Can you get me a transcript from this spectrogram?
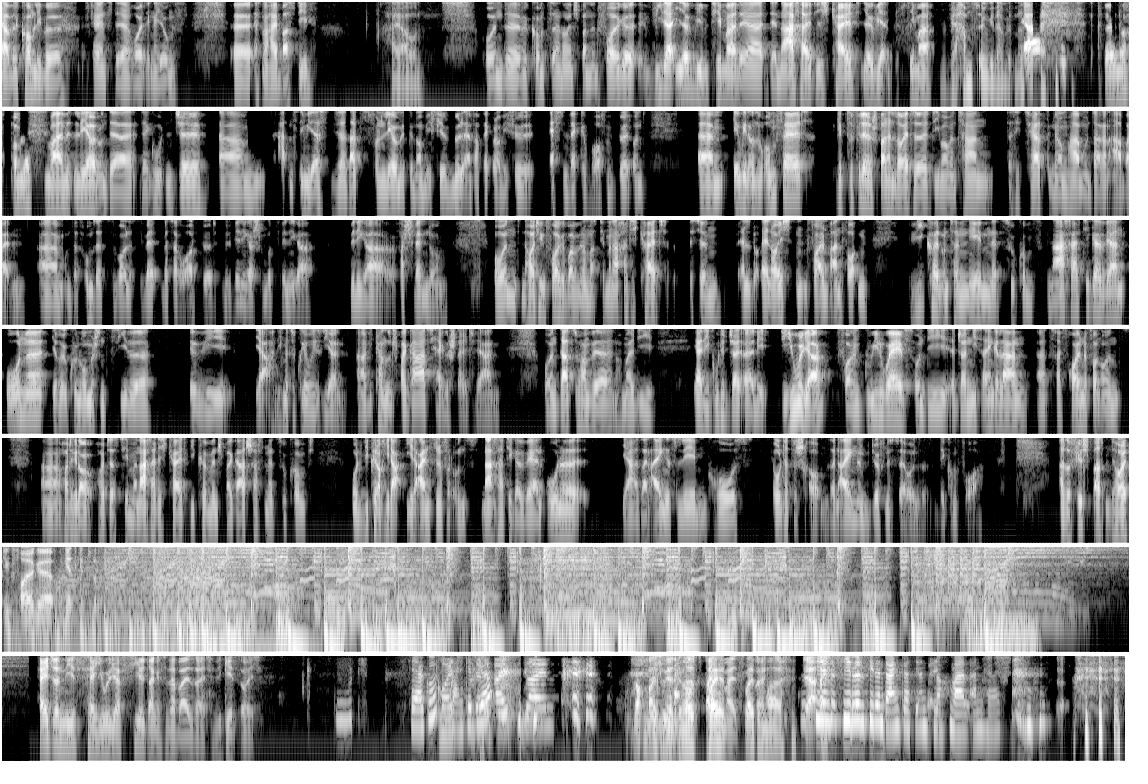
Ja, willkommen, liebe Fans der Reutlinger Jungs. Äh, erstmal hi Basti. Hi Aaron. Und äh, willkommen zu einer neuen spannenden Folge. Wieder irgendwie im Thema der, der Nachhaltigkeit. Irgendwie hat das Thema. Wir haben es irgendwie damit, ne? Ja, äh, noch vom letzten Mal mit Leon und der, der guten Jill ähm, hat uns irgendwie das, dieser Satz von Leo mitgenommen, wie viel Müll einfach weg oder wie viel Essen weggeworfen wird. Und ähm, irgendwie in unserem Umfeld gibt so viele spannende Leute, die momentan das sich zu Herzen genommen haben und daran arbeiten ähm, und das umsetzen wollen, dass die Welt ein besserer Ort wird, mit weniger Schmutz, weniger, weniger Verschwendung. Und in der heutigen Folge wollen wir nochmal das Thema Nachhaltigkeit ein bisschen erleuchten und vor allem beantworten, wie können Unternehmen in der Zukunft nachhaltiger werden, ohne ihre ökonomischen Ziele irgendwie ja, nicht mehr zu priorisieren? Äh, wie kann so ein Spagat hergestellt werden? Und dazu haben wir nochmal die, ja, die gute, äh, die, die Julia von Green Waves und die Janice eingeladen, äh, zwei Freunde von uns. Äh, heute, genau, heute das Thema Nachhaltigkeit. Wie können wir einen Spagat schaffen in der Zukunft? Und wie können auch jeder, jeder Einzelne von uns nachhaltiger werden, ohne ja, sein eigenes Leben groß runterzuschrauben, seine eigenen Bedürfnisse und den Komfort. Also viel Spaß mit der heutigen Folge und jetzt geht's los. Hey Janice, hey Julia, vielen Dank, dass ihr dabei seid. Wie geht's euch? Gut. Sehr gut, Freut danke dir. dabei zu sein. Nochmal, Julia, genau ist das zweite Mal. zweite Mal. Ja. Vielen, vielen, vielen Dank, dass ihr uns nochmal anhört.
